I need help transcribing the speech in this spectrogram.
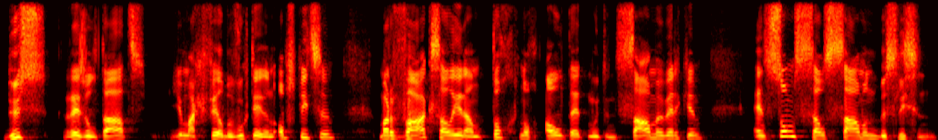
Dus, resultaat, je mag veel bevoegdheden opsplitsen, maar vaak zal je dan toch nog altijd moeten samenwerken en soms zelfs samen beslissen,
